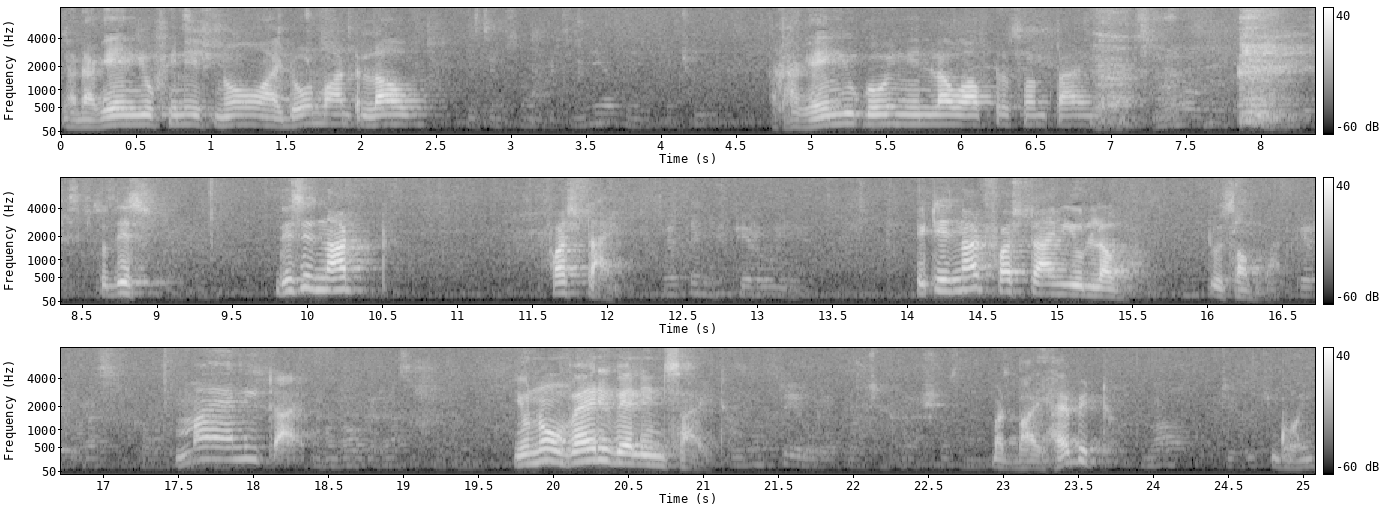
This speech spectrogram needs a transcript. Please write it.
then again you finish, no, I don't want love. But again you going in love after some time. so this this is not first time. It is not first time you love to someone. Many times. You know very well inside. But by habit, going,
